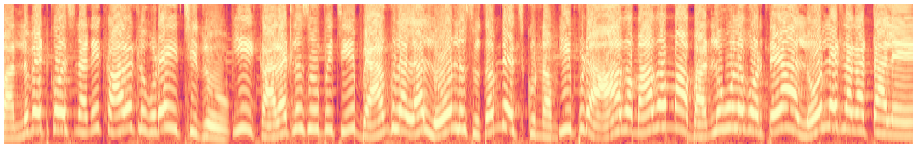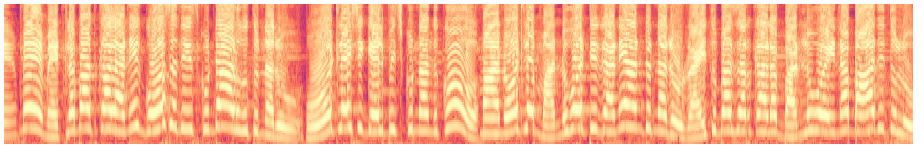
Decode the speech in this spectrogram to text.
బండ్లు పెట్టుకోవచ్చునని కారట్లు కూడా ఇచ్చిర్రు. ఈ కారట్లు చూపించి బ్యాంకులలో లోన్లు సుతం తెచ్చుకున్నాం. ఇప్పుడు ఆగ మా బండ్లు కూడా కొడితే ఆ లోన్లు ఎట్లా కట్టాలి? మేము ఎట్లా బతకాలని గోస తీసుకుంటే అడుగుతున్నారు. ఓట్లేసి గెలిపించుకున్నందుకు మా నోట్లే మన్ను కొట్టిరని అంటున్నారు రైతు బజార్ కాడ బండ్లు పోయిన బాధితులు.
